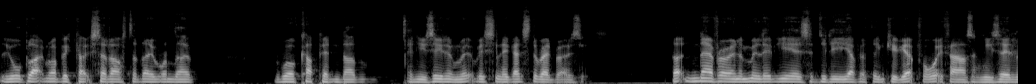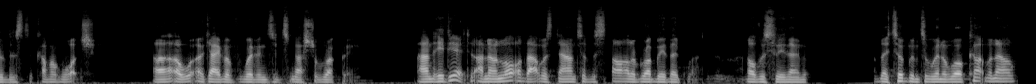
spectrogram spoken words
the All Black rugby coach, said after they won the, the World Cup in um, in New Zealand recently against the Red Roses, that never in a million years did he ever think you'd get forty thousand New Zealanders to come and watch uh, a, game of women's international rugby. And he did. And a lot of that was down to the style of rugby they played. And obviously, they, they took them to win a World Cup. And now,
